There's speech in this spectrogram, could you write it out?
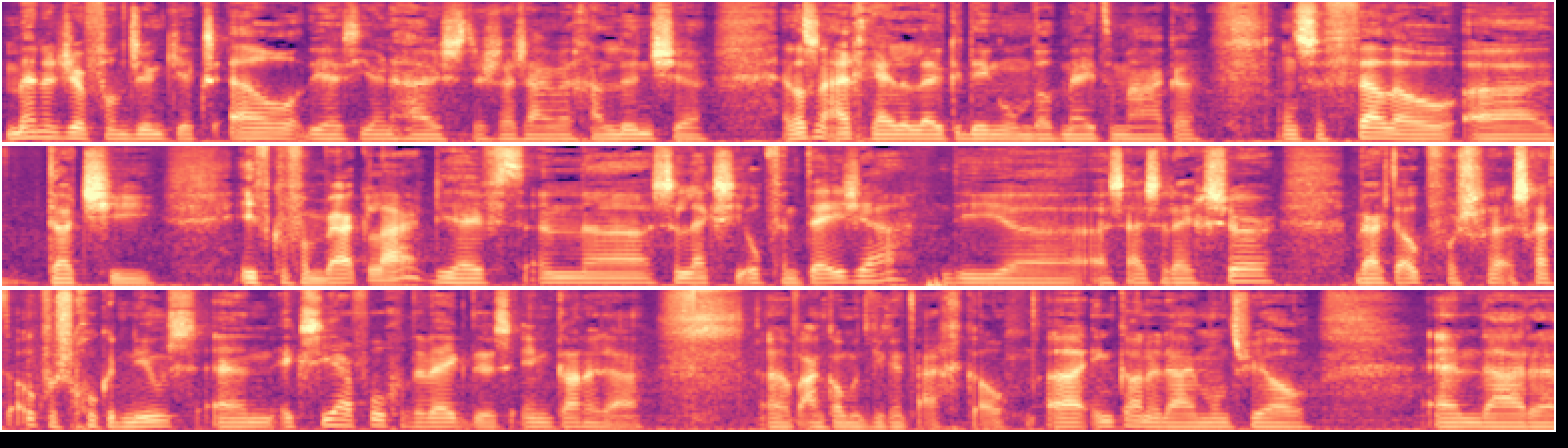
manager van Junkie XL, die heeft hier een huis. Dus daar zijn we gaan lunchen. En dat zijn eigenlijk hele leuke dingen om dat mee te maken. Onze fellow uh, Dutchie, Yveske van Berkelaar, die heeft een uh, selectie op Fantasia. Die, uh, zij is regisseur, werkt ook voor, schrijft ook voor Schokkend Nieuws. En ik zie haar volgende week dus in Canada. of aankomend weekend eigenlijk al. in Canada, in Montreal. En daar uh,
